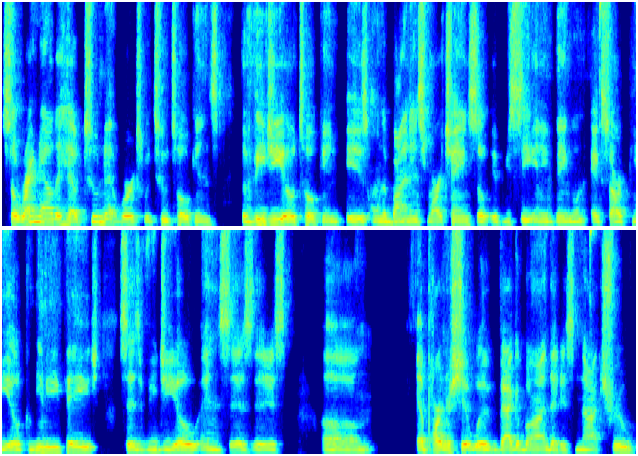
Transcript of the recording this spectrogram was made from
So right now they have two networks with two tokens. The VGO token is on the Binance Smart Chain. So if you see anything on XRPL community page, says VGO and says there's um, a partnership with Vagabond that is not true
